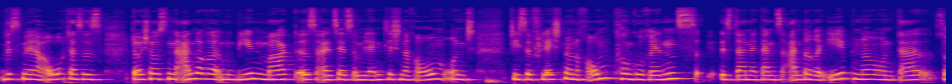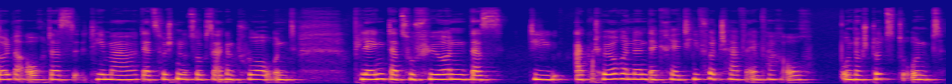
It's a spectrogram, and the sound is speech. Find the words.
wissen wir ja auch, dass es durchaus ein anderer Immobilienmarkt ist als jetzt im ländlichen Raum und diese Flächen- und Raumkonkurrenz ist da eine ganz andere Ebene und da sollte auch das Thema der Zwischennutzungsagentur und Plank dazu führen, dass die Akteurinnen der Kreativwirtschaft einfach auch unterstützt und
